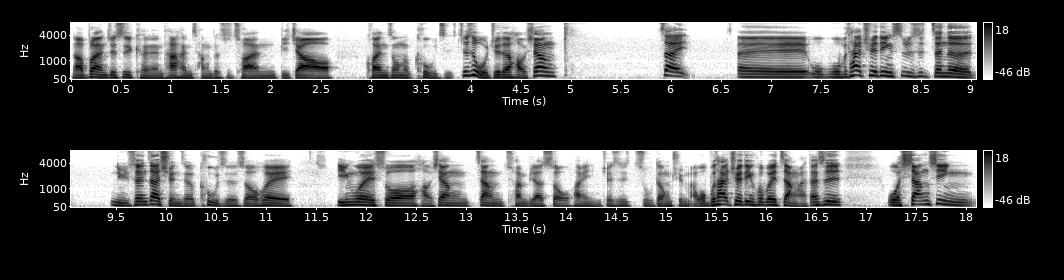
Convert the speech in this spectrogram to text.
然后不然就是可能他很长都是穿比较宽松的裤子，就是我觉得好像在呃，我我不太确定是不是真的女生在选择裤子的时候会因为说好像这样穿比较受欢迎，就是主动去买，我不太确定会不会这样啊。但是我相信，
